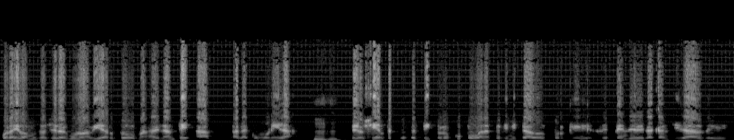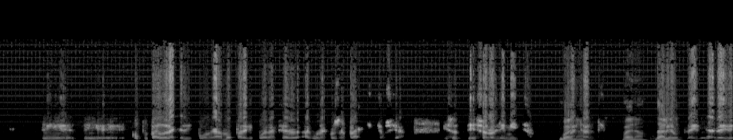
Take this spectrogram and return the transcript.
por ahí vamos a hacer alguno abierto más adelante a, a la comunidad. Pero siempre, repito, los cupos van a ser limitados porque depende de la cantidad de, de, de computadoras que dispongamos para que puedan hacer algunas cosas prácticas. O sea, eso, eso nos limita Bueno, bastante. bueno, dale, Pero la idea, la idea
